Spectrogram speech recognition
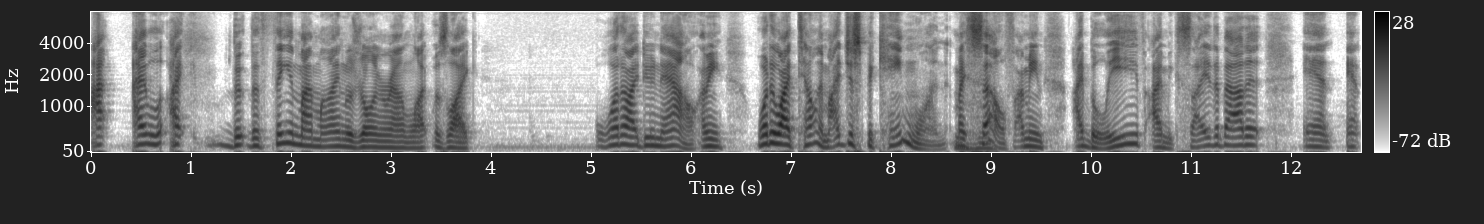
I, I, I, the the thing in my mind was rolling around like was like, what do I do now? I mean, what do I tell him? I just became one mm-hmm. myself. I mean, I believe, I'm excited about it. And and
